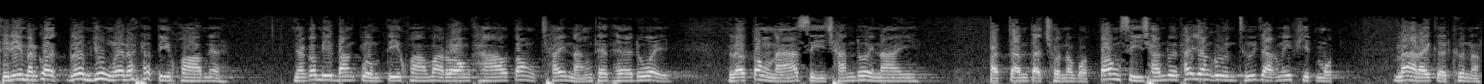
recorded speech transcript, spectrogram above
ทีนี้มันก็เริ่มยุ่งแล้วนะถ้าตีความเนี่ย อย่างก็มีบางกลุ่มตีความว่ารองเท้าต้องใช้หนังแท้ๆด้วย แล้วต้องหนาสี่ชั้นด้วยในปัจจันตชนบทต้องสี่ชั้นด้วย ถ้ายังอื่นถือจากนี้ผิดหมดแล้วอะไรเกิดขึ้นอะ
